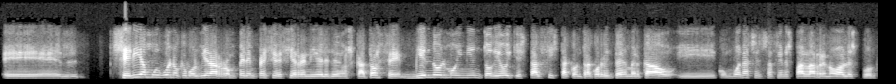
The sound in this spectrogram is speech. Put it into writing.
Eh, sería muy bueno que volviera a romper en precio de cierre niveles de 2,14. Viendo el movimiento de hoy que está alcista contra corriente del mercado y con buenas sensaciones para las renovables por,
